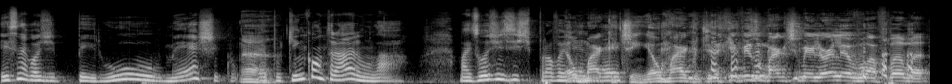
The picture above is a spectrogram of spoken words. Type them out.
Esse negócio de Peru, México, ah. é porque encontraram lá. Mas hoje existe prova é genética. É o marketing, é o marketing. Quem fez o marketing melhor levou a fama.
